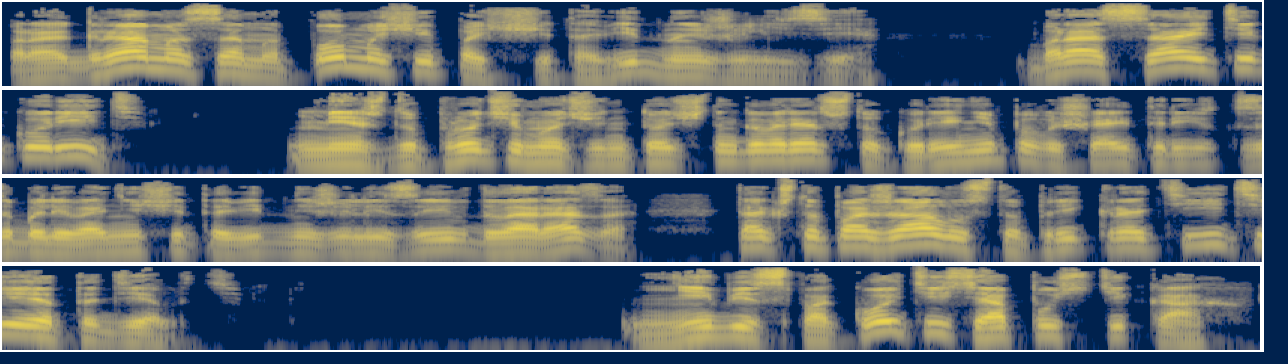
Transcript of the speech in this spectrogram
Программа самопомощи по щитовидной железе. Бросайте курить! Между прочим, очень точно говорят, что курение повышает риск заболевания щитовидной железы в два раза, так что, пожалуйста, прекратите это делать. Не беспокойтесь о пустяках.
